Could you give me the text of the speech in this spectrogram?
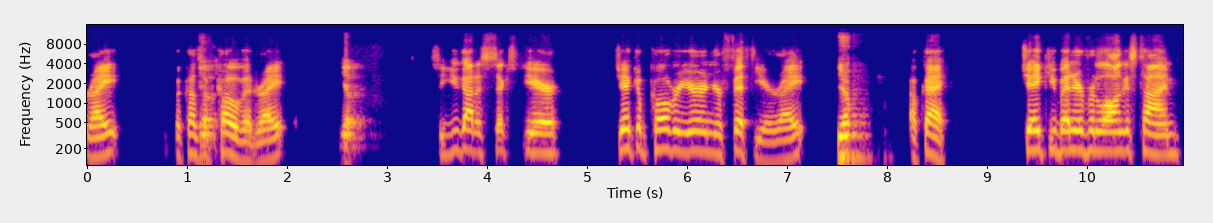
right? Because yep. of COVID, right? Yep. So you got a sixth year. Jacob Cover, you're in your fifth year, right? Yep. Okay. Jake, you've been here for the longest time.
